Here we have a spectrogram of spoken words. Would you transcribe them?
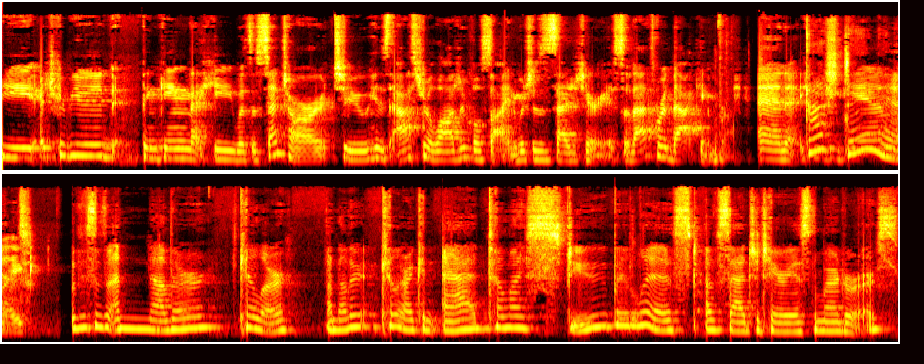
He attributed thinking that he was a centaur to his astrological sign, which is a Sagittarius. So that's where that came from. And Gosh began, dang it. like this is another killer. Another killer I can add to my stupid list of Sagittarius murderers.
